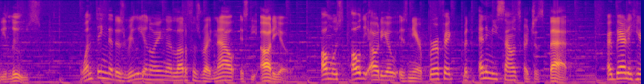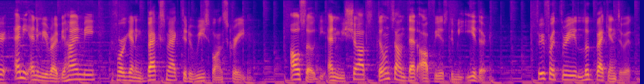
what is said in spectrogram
we lose. One thing that is really annoying a lot of us right now is the audio. Almost all the audio is near perfect, but enemy sounds are just bad. I barely hear any enemy right behind me before getting backsmacked to the respawn screen. Also, the enemy shots don't sound that obvious to me either. 343 look back into it.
